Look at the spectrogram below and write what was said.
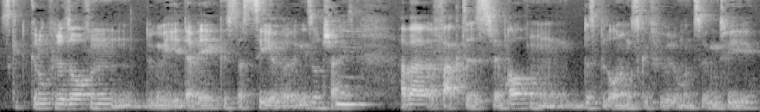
Es gibt genug Philosophen, irgendwie der Weg ist das Ziel oder irgendwie so ein Scheiß. Mhm. Aber Fakt ist, wir brauchen das Belohnungsgefühl, um uns irgendwie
